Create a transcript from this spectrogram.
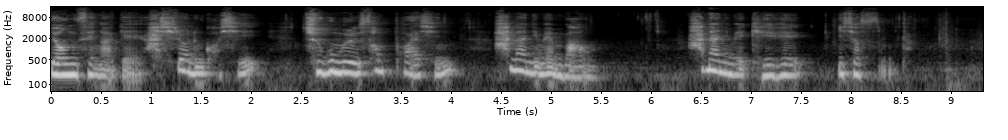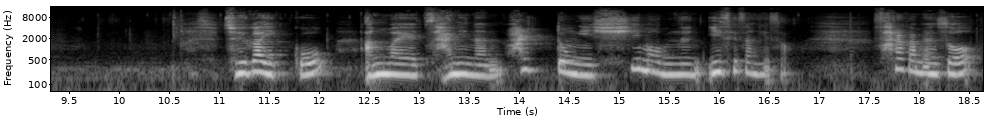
영생하게 하시려는 것이 죽음을 선포하신 하나님의 마음, 하나님의 계획이셨습니다. 죄가 있고 악마의 잔인한 활동이 쉼없는 이 세상에서 살아가면서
